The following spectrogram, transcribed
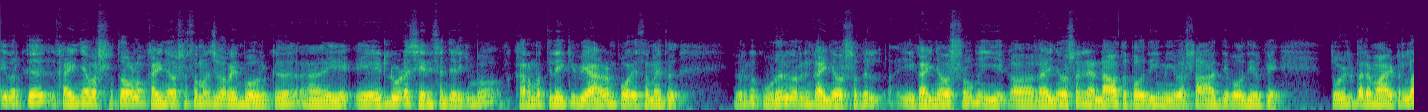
ഇവർക്ക് കഴിഞ്ഞ വർഷത്തോളം കഴിഞ്ഞ വർഷം സംബന്ധിച്ച് പറയുമ്പോൾ ഇവർക്ക് ഏഴിലൂടെ ശനി സഞ്ചരിക്കുമ്പോൾ കർമ്മത്തിലേക്ക് വ്യാഴം പോയ സമയത്ത് ഇവർക്ക് കൂടുതൽ പേർക്കും കഴിഞ്ഞ വർഷത്തിൽ ഈ കഴിഞ്ഞ വർഷവും ഈ കഴിഞ്ഞ വർഷം രണ്ടാമത്തെ പകുതിയും ഈ വർഷം ആദ്യ പകുതിയൊക്കെ തൊഴിൽപരമായിട്ടുള്ള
